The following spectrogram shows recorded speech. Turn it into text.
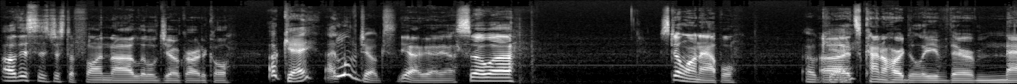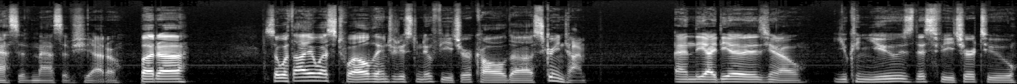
Oh, this is just a fun uh, little joke article. Okay, I love jokes. Yeah, yeah, yeah. So uh still on Apple. Okay. Uh, it's kind of hard to leave their massive, massive shadow. But uh, so with iOS 12, they introduced a new feature called uh, Screen Time, and the idea is, you know, you can use this feature to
